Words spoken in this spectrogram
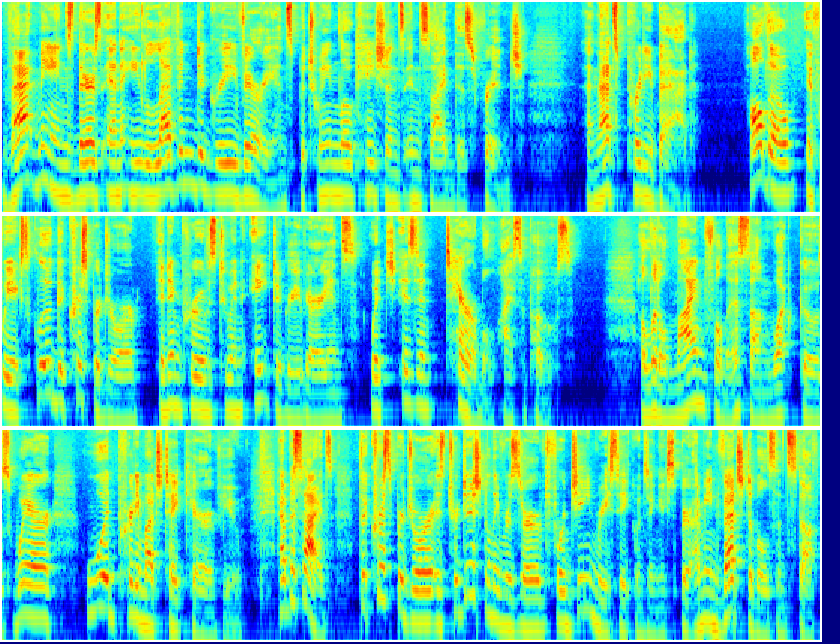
That means there's an 11 degree variance between locations inside this fridge. And that's pretty bad. Although, if we exclude the crisper drawer, it improves to an 8 degree variance, which isn't terrible, I suppose. A little mindfulness on what goes where would pretty much take care of you. And besides, the crisper drawer is traditionally reserved for gene resequencing exper- I mean vegetables and stuff.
